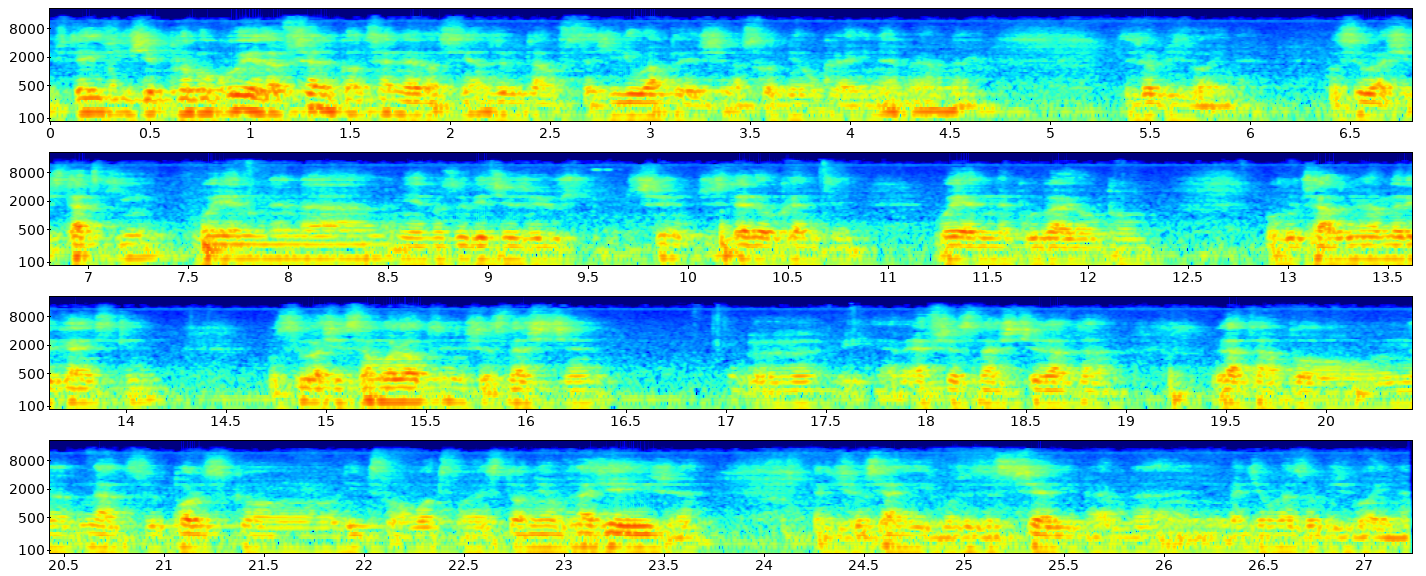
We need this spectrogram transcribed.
I w tej chwili się prowokuje za wszelką cenę Rosjan, żeby tam wsadzili łapę jeszcze na wschodnią Ukrainę, prawda? Zrobić wojnę. Posyła się statki wojenne na, nie wiem, Państwo wiecie, że już trzy cztery okręty wojenne pływają po Morzu Czarnym amerykańskie. Posyła się samoloty, 16 e, F-16 lata, lata po, nad, Polską, Litwą, Łotwą, Estonią w nadziei, że jakiś Rosjanin ich może zestrzeli, prawda, i będzie mogła zrobić wojnę.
